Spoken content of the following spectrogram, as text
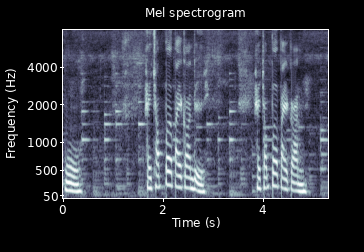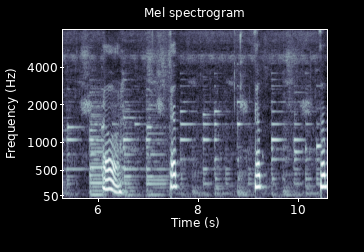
โอ้ให้ช็อปเปอร์ไปก่อนดิ ให้ช็อปเปอร์ไปก่อน เออฮึบฮึบฮึบ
